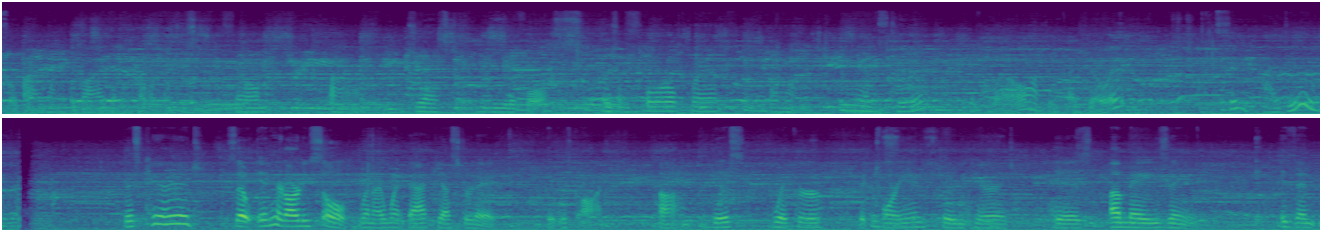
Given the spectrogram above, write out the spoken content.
that I wanted to buy I film. Um, just beautiful. There's a floral print um, next to it as well. I think I show it. See, I do. This carriage, so it had already sold when I went back yesterday it was gone. Um, this wicker Victorian baby carriage is amazing. It is in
